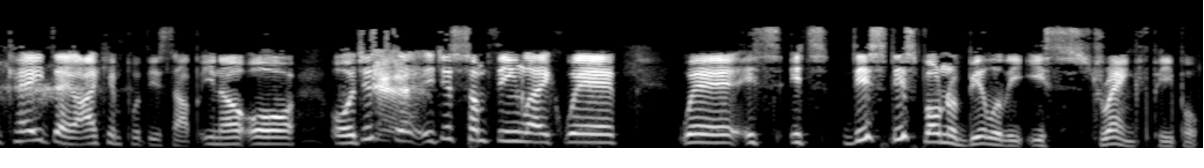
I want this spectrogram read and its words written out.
okay there? I can put this up. You know, or or just uh, it's just something like where where it's it's this this vulnerability is strength. People,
